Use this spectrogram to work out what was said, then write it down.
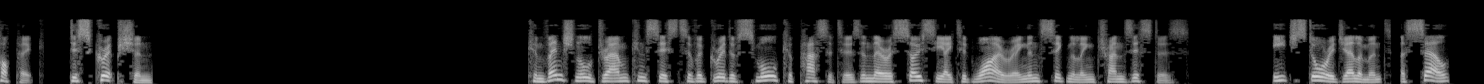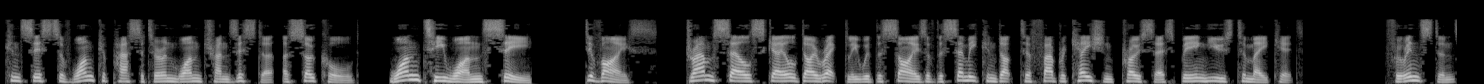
Topic. Description Conventional DRAM consists of a grid of small capacitors and their associated wiring and signaling transistors. Each storage element, a cell, consists of one capacitor and one transistor, a so-called 1T1C device. DRAM cells scale directly with the size of the semiconductor fabrication process being used to make it. For instance,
